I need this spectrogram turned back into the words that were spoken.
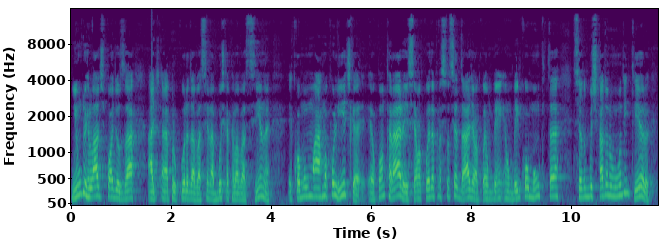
Nenhum dos lados pode usar a, a procura da vacina, a busca pela vacina, é como uma arma política. É o contrário, isso é uma coisa para a sociedade, é, é um bem, é um bem comum que está sendo buscado no mundo inteiro.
